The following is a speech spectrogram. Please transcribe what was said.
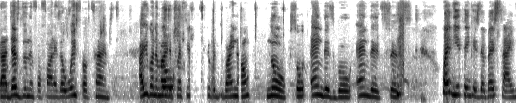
you are just doing it for fun. It's a waste of time. Are you gonna marry the person right now? No. So end this, bro. End it, sis. When do you think is the best time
